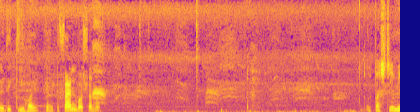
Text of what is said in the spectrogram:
এটা দিয়ে কি হয়? এখানে একটা ফ্যান বসানো। ওই পাশটায় আমি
